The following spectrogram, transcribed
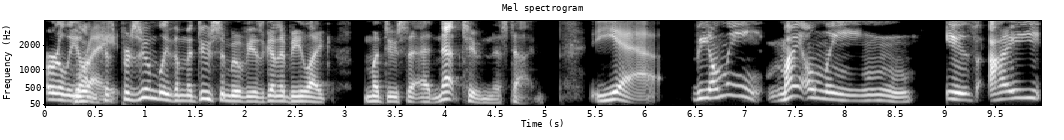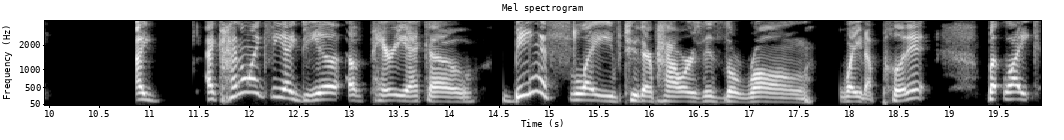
early on because Right. presumably the Medusa movie is going to be like Medusa and Neptune this time. yeah, The only, my only mm, is I, I, I kind of like the idea of Perry Periaco being a slave to their powers is the wrong way to put it, but like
